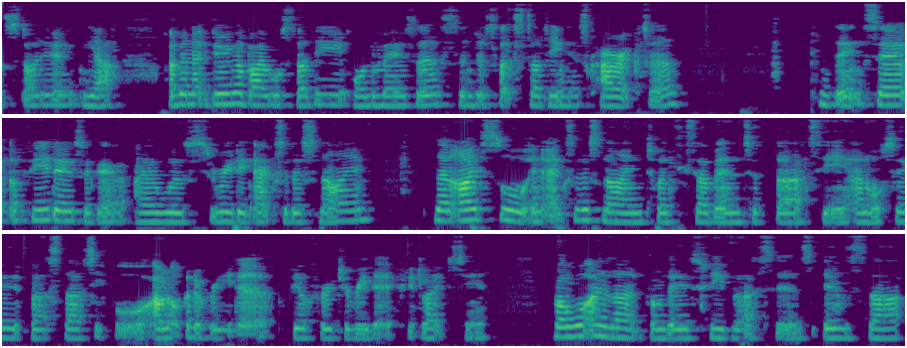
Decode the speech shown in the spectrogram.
studying, yeah. I've been like doing a Bible study on Moses and just like studying his character and things. So a few days ago, I was reading Exodus 9. Then I saw in Exodus 9, 27 to 30, and also verse 34. I'm not going to read it. Feel free to read it if you'd like to. But what I learned from those few verses is that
